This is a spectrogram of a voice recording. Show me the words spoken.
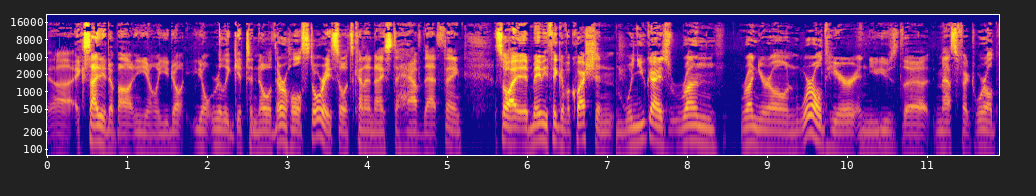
uh, excited about and you know you don't you don't really get to know their whole story so it's kind of nice to have that thing so I, it made me think of a question when you guys run run your own world here and you use the Mass Effect world,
